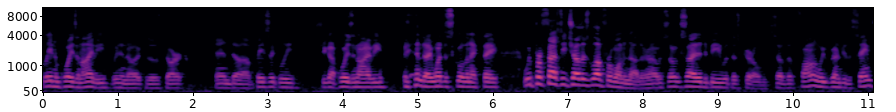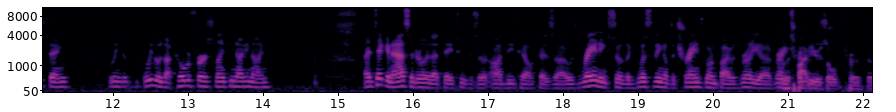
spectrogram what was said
late in poison ivy. We didn't know it because it was dark. And uh, basically, she got poison ivy, and I went to school the next day. We professed each other's love for one another, and I was so excited to be with this girl. So the following week, we we're going to do the same thing. I believe, I believe it was October 1st, 1999. I'd taken acid earlier that day, too, which is an odd detail, because uh, it was raining, so the glistening of the trains going by was really, uh, very I was five years old for the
